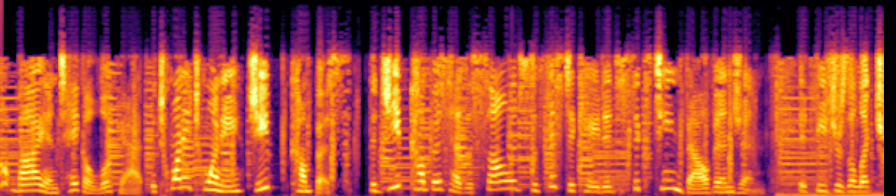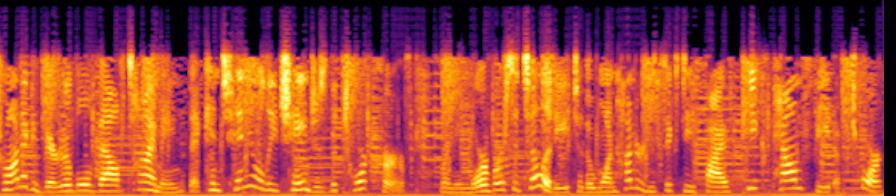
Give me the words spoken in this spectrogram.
Stop by and take a look at the 2020 Jeep Compass. The Jeep Compass has a solid, sophisticated 16-valve engine. It features electronic variable valve timing that continually changes the torque curve, bringing more versatility to the 165 peak pound-feet of torque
